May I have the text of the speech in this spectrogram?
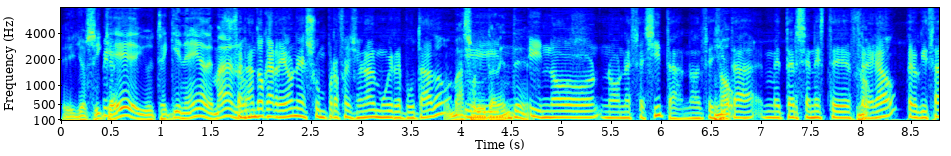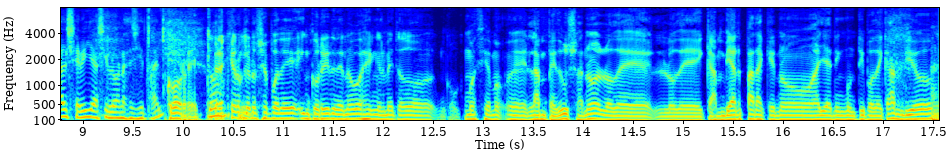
yo sí que ¿y usted quién es además? Fernando Carreón es un profesional muy reputado. Absolutamente. Y, no, no necesita, no necesita meterse en este fregado, pero quizá el Sevilla sí lo necesita. Correcto. Pero es que lo que no se puede incurrir de nuevo es en el método, como decíamos, eh, Lampedusa, ¿no? Lo de lo de cambiar para que no haya ningún tipo de cambio. Ah,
